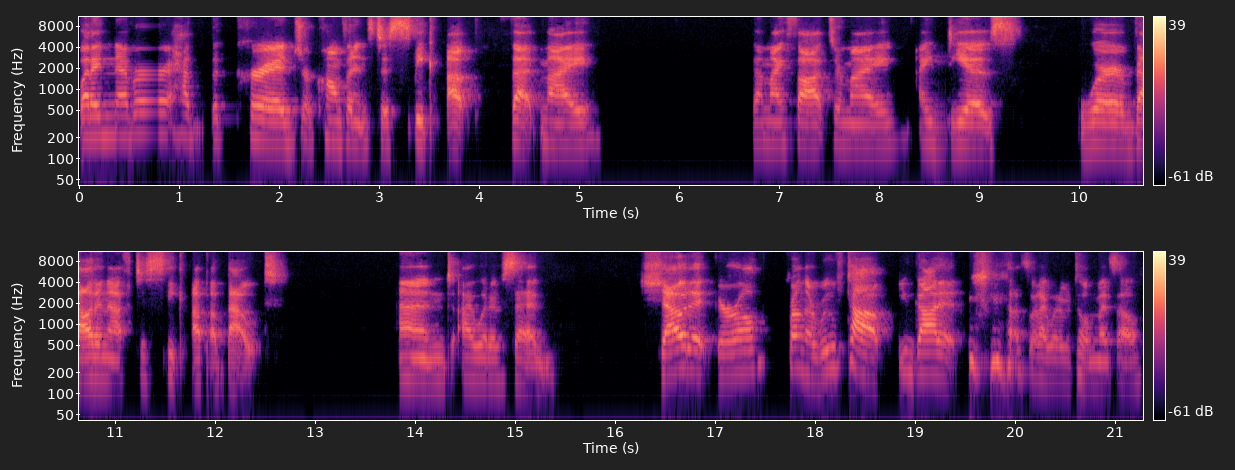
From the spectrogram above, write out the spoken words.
but I never had the courage or confidence to speak up that my that my thoughts or my ideas were valid enough to speak up about. And I would have said, shout it, girl, from the rooftop. You got it. that's what I would have told myself.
